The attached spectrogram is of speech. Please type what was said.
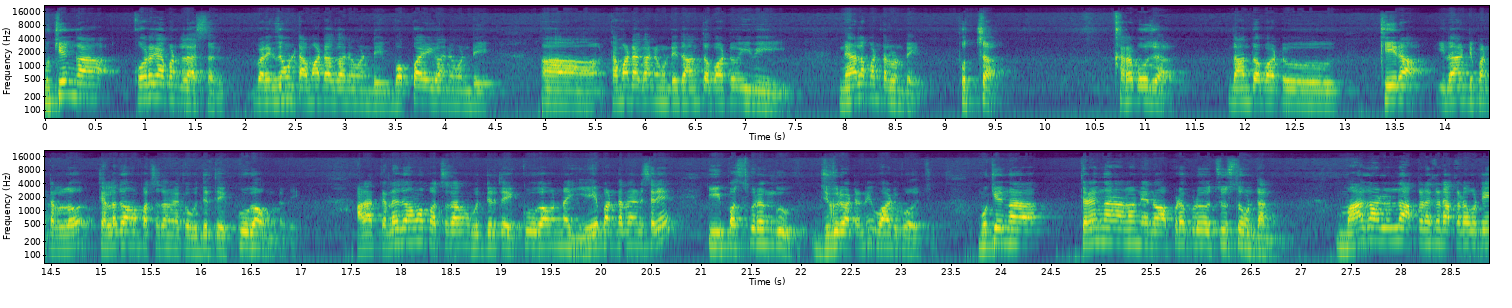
ముఖ్యంగా కూరగాయ పంటలు వేస్తారు. ఫర్ ఎగ్జాంపుల్ టమాటా కానివ్వండి బొప్పాయి కానివ్వండి టమాటా కానివ్వండి దాంతోపాటు ఇవి నేల పంటలు ఉంటాయి. పుచ్చ కరబూజ దాంతోపాటు కీరా ఇలాంటి పంటల్లో తెల్లదోమ పచ్చదోమ యొక్క ఉధృతి ఎక్కువగా ఉంటుంది. అలా తెల్లదోమ పచ్చదోమ ఉధృతి ఎక్కువగా ఉన్న ఏ పంటలైనా సరే ఈ పసుపు రంగు జిగురాటని వాడుకోవచ్చు. ముఖ్యంగా తెలంగాణలో నేను అప్పుడప్పుడు చూస్తూ ఉంటాను. మాగాళ్ళల్లో అక్కడక్కడ అక్కడ ఒకటి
